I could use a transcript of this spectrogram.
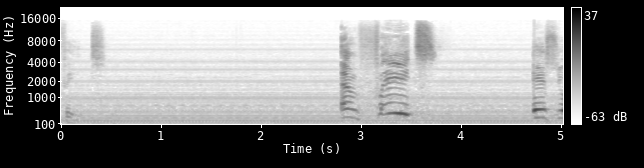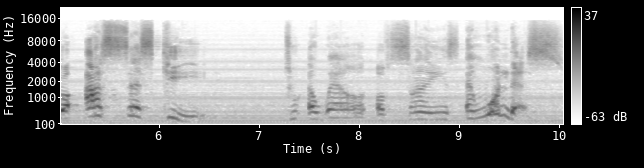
faith. And faith is your access key to a world of signs and wonders.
